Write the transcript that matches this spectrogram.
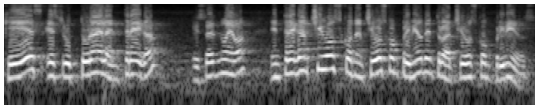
que es estructura de la entrega, esta es nueva, Entrega archivos con archivos comprimidos dentro de archivos comprimidos.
